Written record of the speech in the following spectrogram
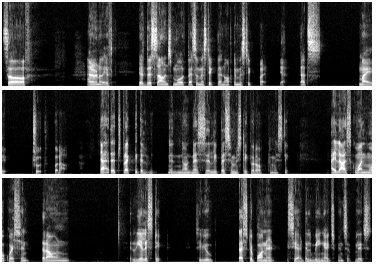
So I don't know if if this sounds more pessimistic than optimistic, but yeah, that's my truth for now. Yeah, that's practical, not necessarily pessimistic or optimistic. I'll ask one more question around real estate. So you touched upon it, Seattle being an expensive place.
